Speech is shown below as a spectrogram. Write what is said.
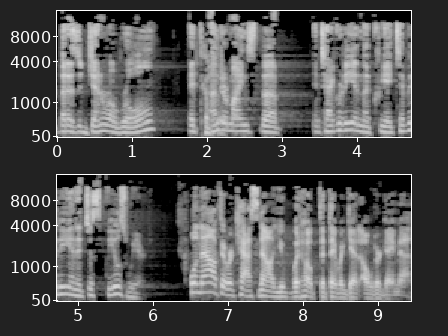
but as a general rule, it Completely. undermines the integrity and the creativity and it just feels weird. Well, now if it were cast now, you would hope that they would get older gay men,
